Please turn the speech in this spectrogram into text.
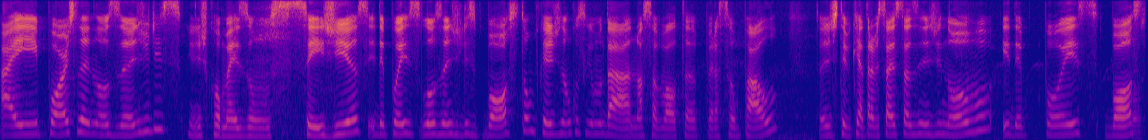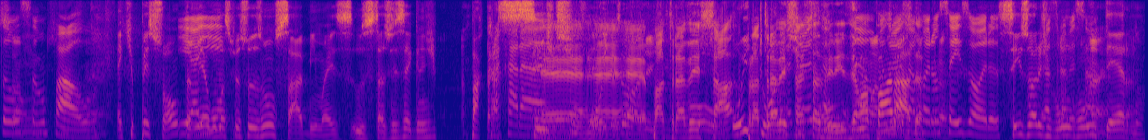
Aí Portland, Los Angeles, a gente ficou mais uns seis dias. E depois Los Angeles, Boston, porque a gente não conseguiu mudar a nossa volta para São Paulo. Então a gente teve que atravessar os Estados Unidos de novo e depois Boston, um São dia, Paulo. É que o pessoal E também, aí- algumas pessoas não sabem, mas os Estados Unidos é grande pra Pra cacete, caralho. É, é, horas pra atravessar, pra atravessar os Estados. Unidos é uma parada. Só foram seis horas. Seis horas de voo, voo atravessar.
